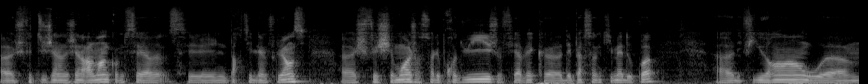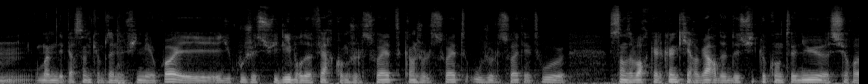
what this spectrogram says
je fais généralement, comme c'est une partie de l'influence, je fais chez moi, je reçois les produits, je fais avec des personnes qui m'aident ou quoi. Des figurants ou, ou, même des personnes qui ont besoin de me filmer ou quoi. Et, du coup, je suis libre de faire comme je le souhaite, quand je le souhaite, où je le souhaite et tout, sans avoir quelqu'un qui regarde de suite le contenu sur,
